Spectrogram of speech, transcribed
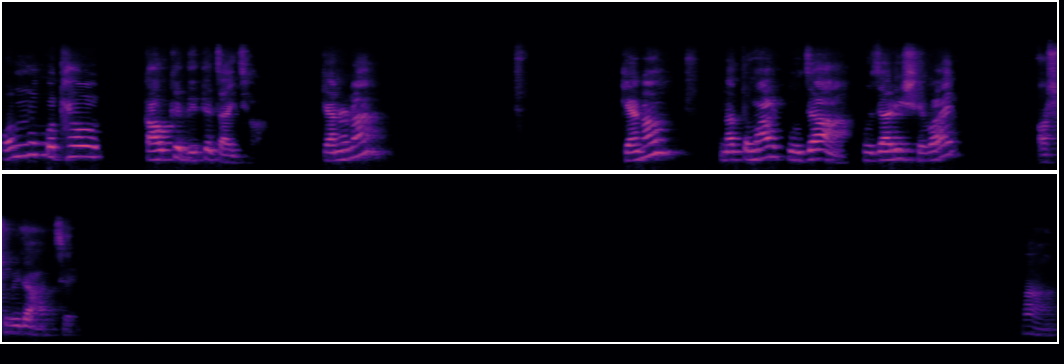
অন্য কোথাও কাউকে দিতে চাইছো। কেননা কেন? না তোমার পূজা, পূজারি সেবায় অসুবিধা হচ্ছে। হ্যাঁ।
